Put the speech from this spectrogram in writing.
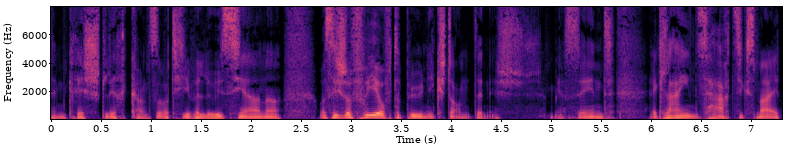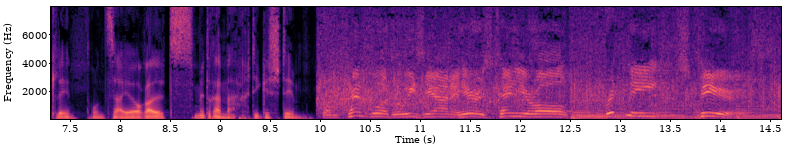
im christlich-konservativen Louisiana, wo sie schon früh auf der Bühne gestanden ist. Wir sehen ein kleines, herziges Mädchen, rund zwei Jahre alt, mit einer mächtigen Stimme. From Kentwood, Louisiana, here is 10-year-old Britney Spears.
